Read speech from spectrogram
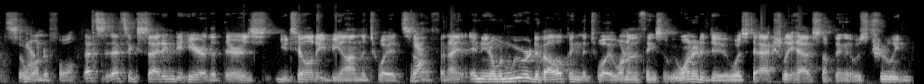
That's so yeah. wonderful. That's that's exciting to hear that there's utility beyond the toy itself. Yeah. And I and you know when we were developing the toy, one of the things that we wanted to do was to actually have something that was truly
